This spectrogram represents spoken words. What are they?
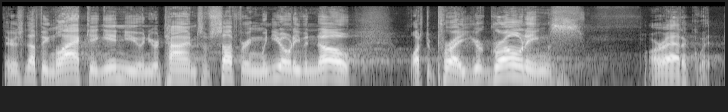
There's nothing lacking in you in your times of suffering when you don't even know what to pray. Your groanings are adequate.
